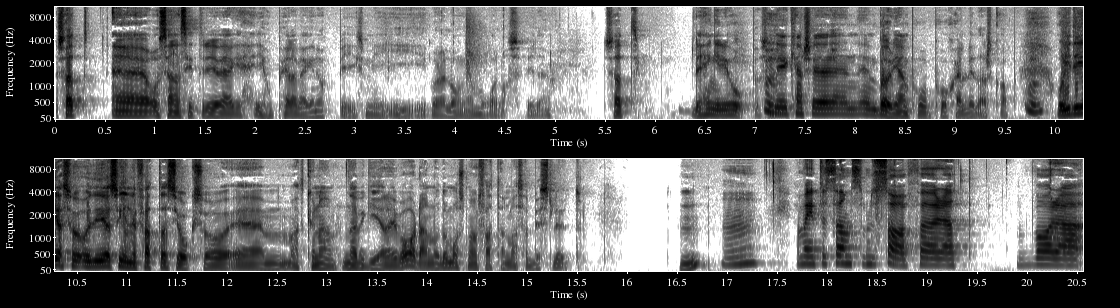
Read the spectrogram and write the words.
så att, eh, och sen sitter det iväg, ihop hela vägen upp i, liksom i, i, våra långa mål och så vidare. Så att det hänger ihop. Så mm. det är kanske en, en början på, på självledarskap. Mm. Och i det så, och det så innefattas ju också eh, att kunna navigera i vardagen. Och då måste man fatta en massa beslut. Mm. Mm. Det var intressant som du sa. För att vara,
